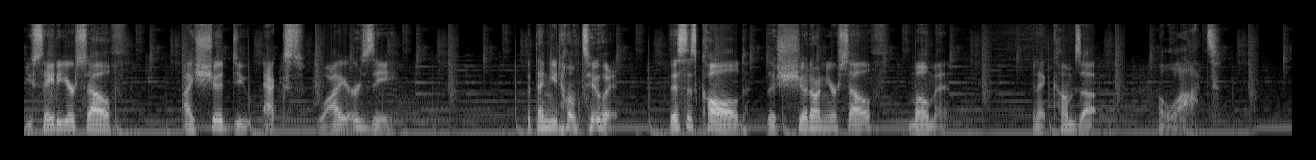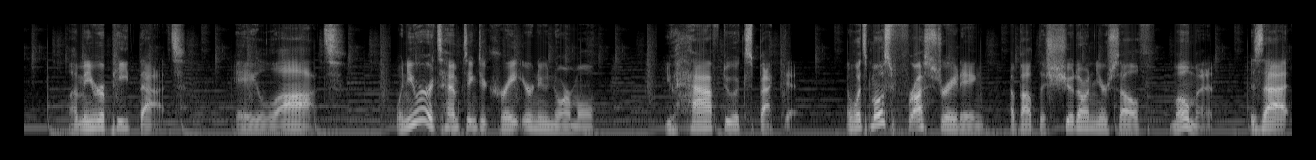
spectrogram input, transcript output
You say to yourself, I should do X, Y, or Z but then you don't do it. This is called the should on yourself moment, and it comes up a lot. Let me repeat that a lot. When you are attempting to create your new normal, you have to expect it. And what's most frustrating about the should on yourself moment is that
